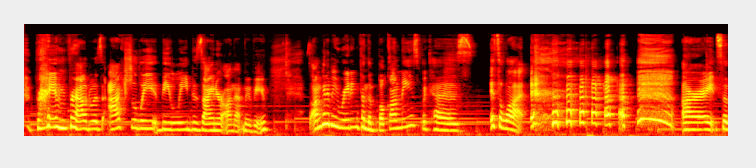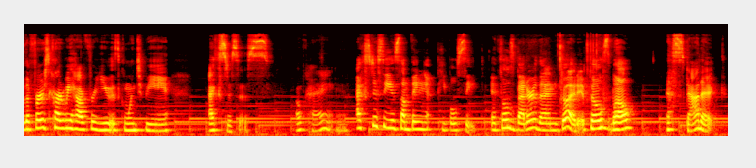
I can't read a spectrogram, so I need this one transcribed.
Brian Froud was actually the lead designer on that movie. So I'm going to be reading from the book on these because it's a lot. All right, so the first card we have for you is going to be Ecstasy. Okay. Ecstasy is something people seek. It feels better than good. It feels, well, ecstatic.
